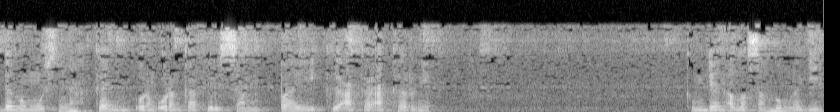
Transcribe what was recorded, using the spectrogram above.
dan memusnahkan orang-orang kafir sampai ke akar-akarnya. Kemudian Allah sambung lagi.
